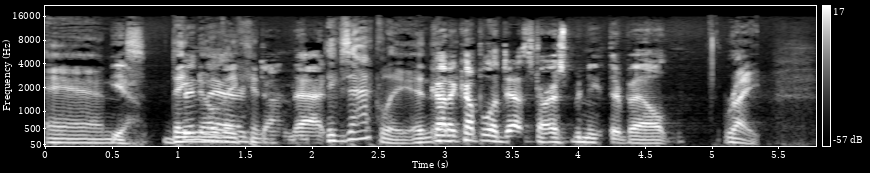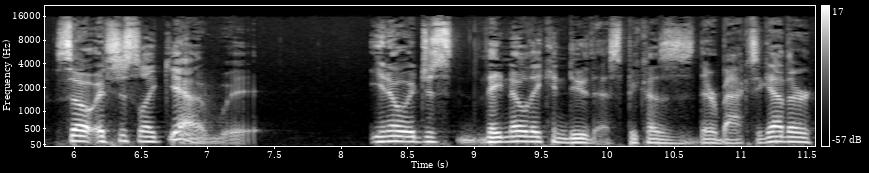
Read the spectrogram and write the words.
and Yeah. they Been know there, they can done that. exactly, and Got a couple of Death Stars beneath their belt. right. So it's just like, yeah, you know, it just they know they can do this because they're back together,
